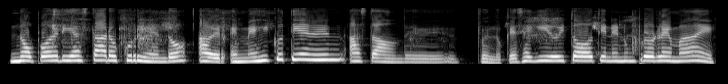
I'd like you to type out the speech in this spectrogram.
no podría estar ocurriendo. A ver, en México tienen hasta donde, pues lo que he seguido y todo, tienen un problema de,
